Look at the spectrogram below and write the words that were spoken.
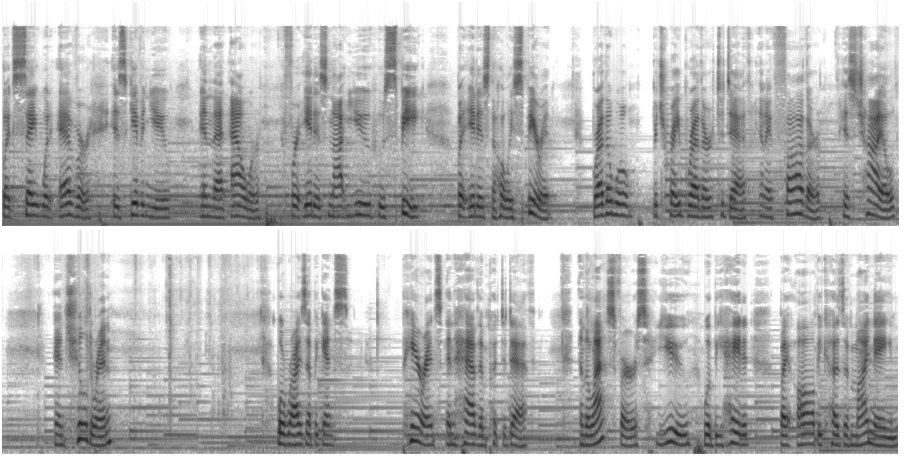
but say whatever is given you in that hour. For it is not you who speak, but it is the Holy Spirit. Brother will betray brother to death, and a father his child, and children will rise up against parents and have them put to death. In the last verse, you will be hated by all because of my name,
